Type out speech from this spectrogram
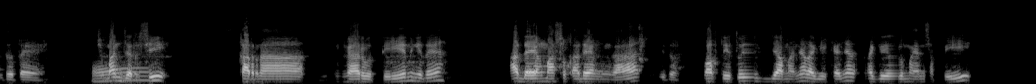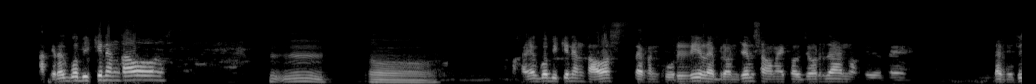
itu teh. Cuman Oh. jersey karena nggak rutin gitu ya. Ada yang masuk, ada yang enggak gitu. Waktu itu zamannya lagi kayaknya lagi lumayan sepi. Akhirnya gue bikin yang kaos. Mm-mm. Oh. Makanya gue bikin yang kaos Stephen Curry, LeBron James, sama Michael Jordan waktu itu teh. Dan itu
